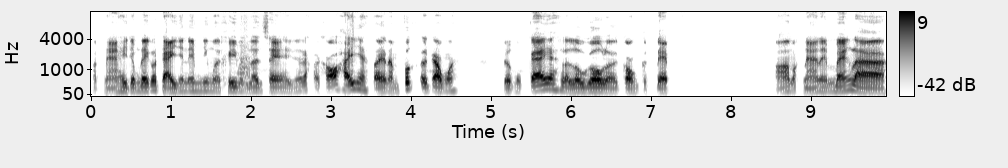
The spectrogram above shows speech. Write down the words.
mặt nạ thì trong đây có trầy nha anh em, nhưng mà khi mình lên xe thì nó rất là khó thấy nha, tại nó nằm phức ở trong á. Được một cái là logo là còn cực đẹp. Đó, mặt nạ này em bán là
